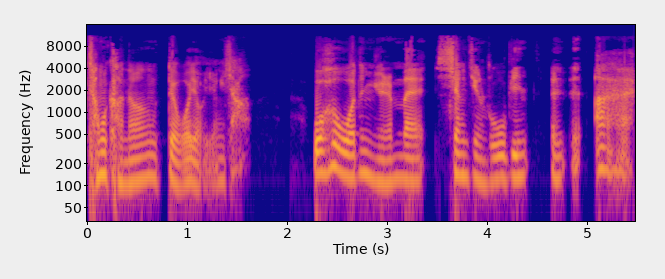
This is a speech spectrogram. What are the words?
怎么可能对我有影响？我和我的女人们相敬如宾，恩恩爱爱。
